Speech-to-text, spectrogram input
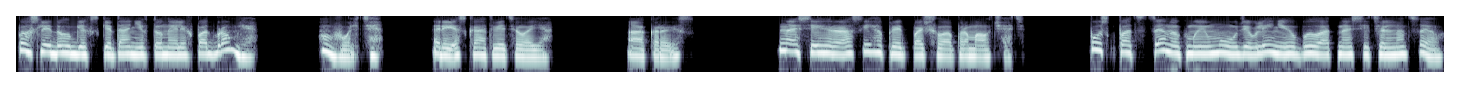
«После долгих скитаний в туннелях под Бромли?» «Увольте», — резко ответила я. «А крыс?» На сей раз я предпочла промолчать. Пуск под сцену, к моему удивлению, был относительно цел.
